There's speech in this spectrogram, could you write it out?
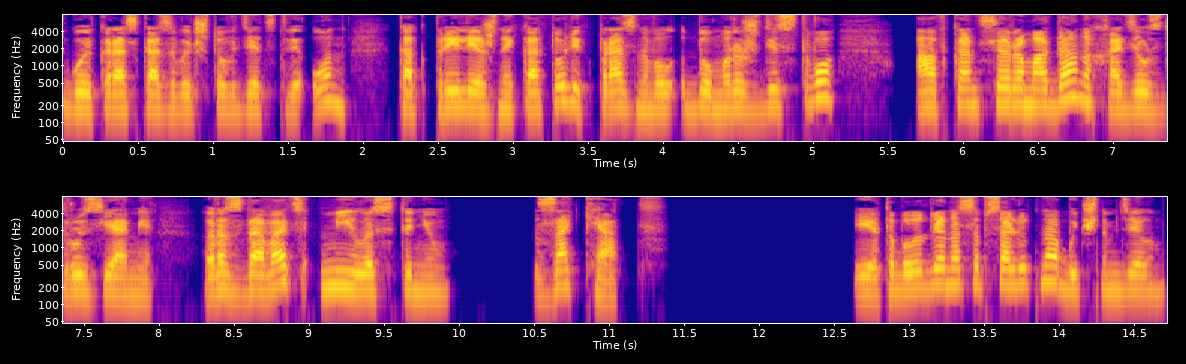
Гойко рассказывает, что в детстве он, как прилежный католик, праздновал дома Рождество, а в конце Рамадана ходил с друзьями раздавать милостыню, закят. и это было для нас абсолютно обычным делом.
